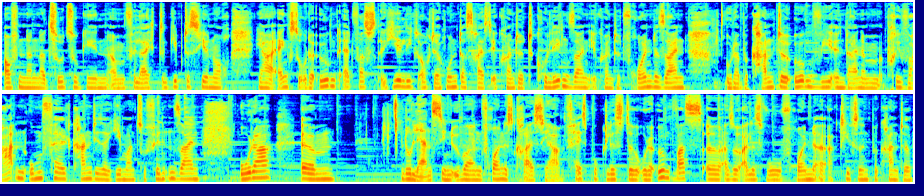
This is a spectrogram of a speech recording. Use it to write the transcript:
aufeinander zuzugehen. Ähm, vielleicht gibt es hier noch ja Ängste oder irgendetwas. Hier liegt auch der Hund. Das heißt, ihr könntet Kollegen sein, ihr könntet Freunde sein oder Bekannte. Irgendwie in deinem privaten Umfeld kann dieser jemand zu finden sein. Oder ähm, Du lernst ihn über einen Freundeskreis, ja, Facebook-Liste oder irgendwas, äh, also alles, wo Freunde aktiv sind, Bekannte,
